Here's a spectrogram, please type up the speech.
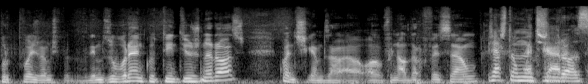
porque depois vamos, bebemos o branco, o tinto e os generosos, quando chegamos ao, ao- final da refeição, Já estão a muito car- generosos.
